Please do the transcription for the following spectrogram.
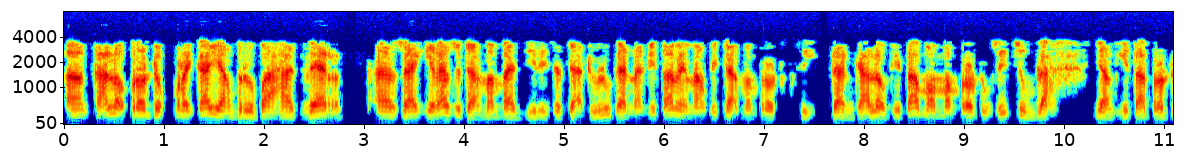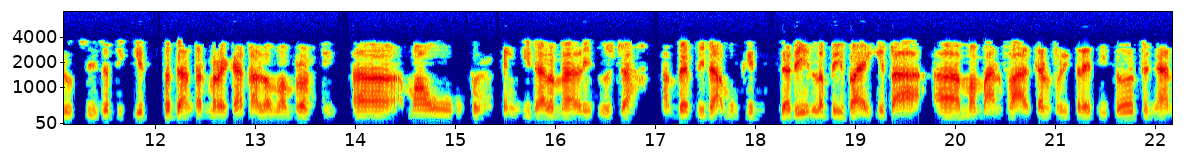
Uh, kalau produk mereka yang berupa hardware, uh, saya kira sudah membanjiri sejak dulu karena kita memang tidak memproduksi. Dan kalau kita mau memproduksi jumlah yang kita produksi sedikit, sedangkan mereka kalau memproduksi uh, mau di dalam hal itu sudah hampir tidak mungkin. Jadi lebih baik kita uh, memanfaatkan free trade itu dengan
